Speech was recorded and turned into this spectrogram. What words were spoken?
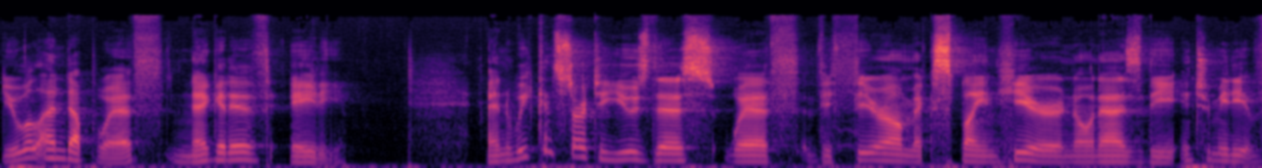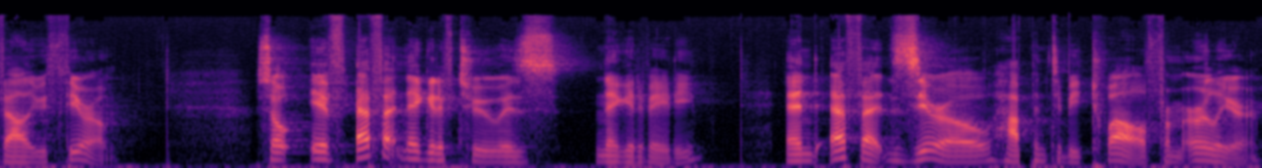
you will end up with negative 80. And we can start to use this with the theorem explained here known as the intermediate value theorem. So if f at negative 2 is negative 80, and f at 0 happened to be 12 from earlier,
